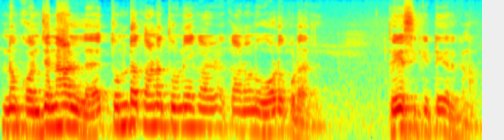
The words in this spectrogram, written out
இன்னும் கொஞ்ச நாளில் துண்டை காண துணியை கா காணணும்னு ஓடக்கூடாது. பேசிக்கிட்டே இருக்கணும்.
